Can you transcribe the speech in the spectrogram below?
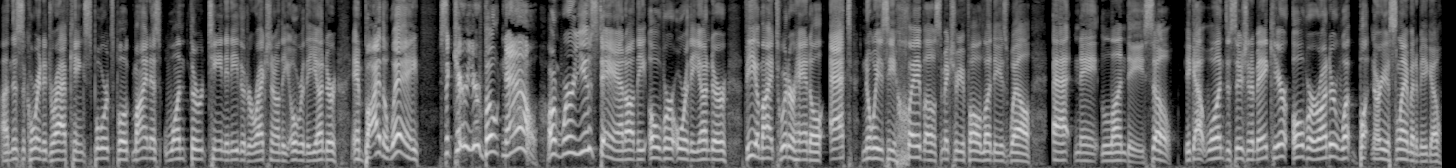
And this is according to DraftKings Sportsbook, minus 113 in either direction on the over the under. And by the way, Secure your vote now on where you stand on the over or the under via my Twitter handle at Noisy Huevos. Make sure you follow Lundy as well at Nate Lundy. So you got one decision to make here over or under. What button are you slamming, amigo?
